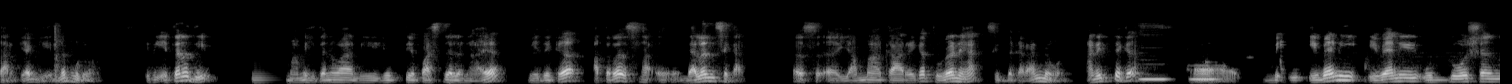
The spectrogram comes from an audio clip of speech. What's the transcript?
තර්කයක් ගේන්න පුළුවන්. ඉතින් එතනදී මම හිතනවා නියුක්තිය පස්දලන අය මේ දෙක අතර බැලන්ස් එකක් යම් ආකාරයක තුලනයක් සිද්ධ කරන්න ඕන. අනිත් එක එවැනි එවැනි උද්ඝෝෂණ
